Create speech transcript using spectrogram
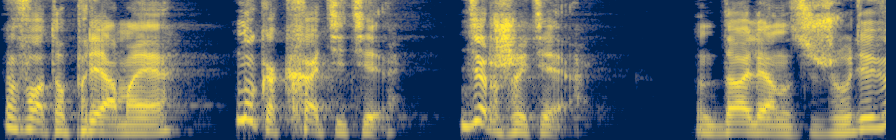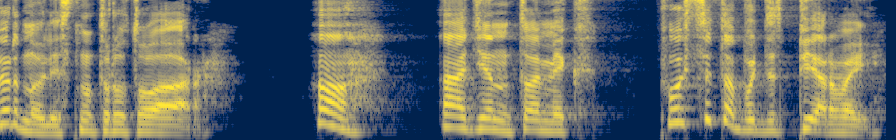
«Вот упрямая. Ну как хотите. Держите». Далян с Джуди вернулись на тротуар. «О, один томик. Пусть это будет первый».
